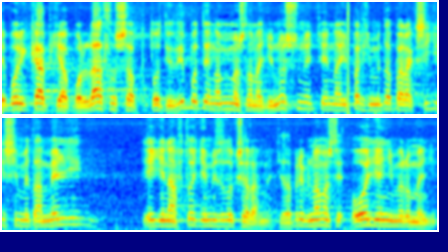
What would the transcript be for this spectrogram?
και μπορεί κάποιοι από λάθος, από το οτιδήποτε να μην μας το ανακοινώσουν και να υπάρχει μετά παραξήγηση με τα μέλη. Έγινε αυτό και εμείς δεν το ξέραμε. Και θα πρέπει να είμαστε όλοι ενημερωμένοι.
